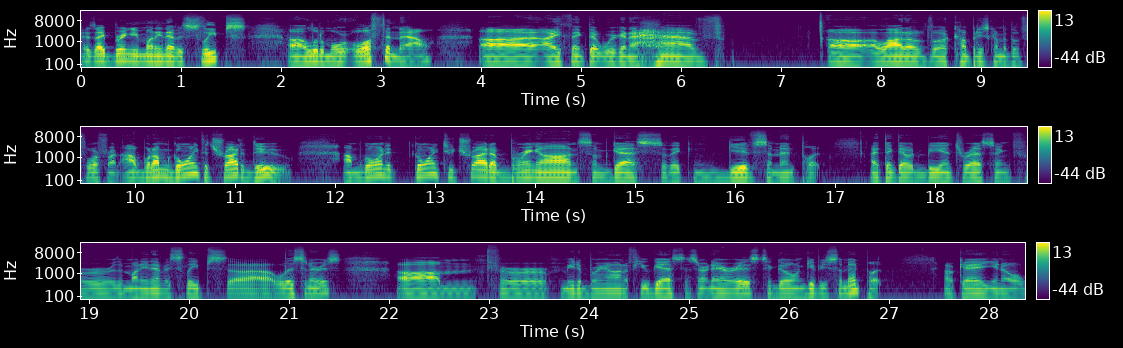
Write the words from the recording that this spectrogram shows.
as I bring you Money Never Sleeps uh, a little more often now. Uh, I think that we're going to have uh, a lot of uh, companies come to the forefront. I, what I'm going to try to do, I'm going to going to try to bring on some guests so they can give some input. I think that would be interesting for the Money Never Sleeps uh, listeners. Um, for me to bring on a few guests in certain areas to go and give you some input. Okay, you know,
